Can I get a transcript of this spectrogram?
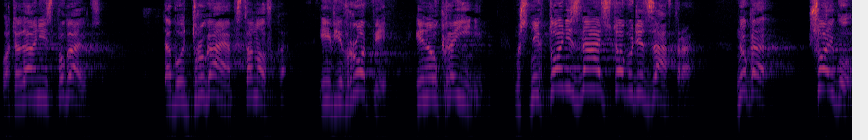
Вот тогда они испугаются. Это будет другая обстановка. И в Европе, и на Украине. Потому что никто не знает, что будет завтра. Ну-ка, Шойгу,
